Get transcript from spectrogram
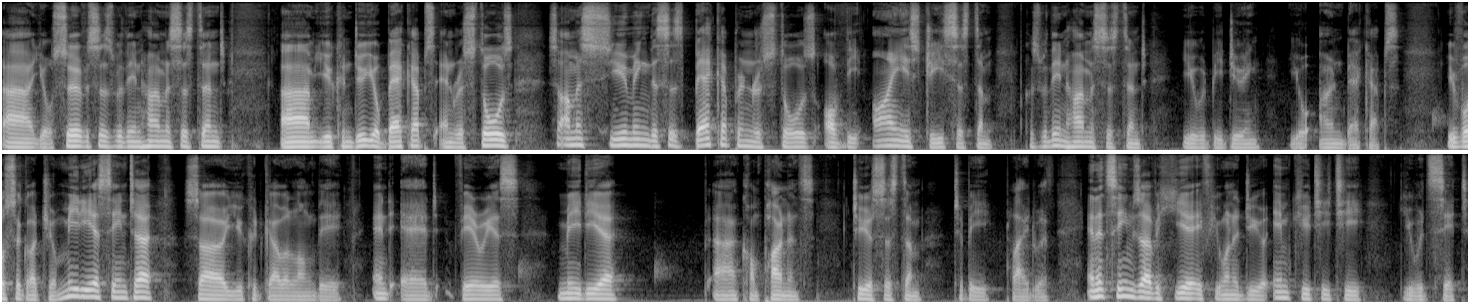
uh, your services within Home Assistant. Um, you can do your backups and restores. So I'm assuming this is backup and restores of the ISG system because within Home Assistant, you would be doing your own backups. You've also got your media center, so you could go along there and add various media uh, components to your system to be played with. And it seems over here, if you want to do your MQTT, you would set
